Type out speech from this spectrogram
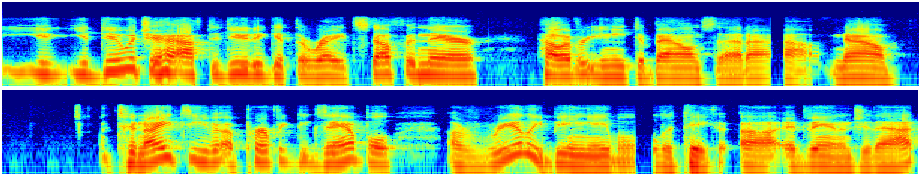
you, you do what you have to do to get the right stuff in there. However, you need to balance that out. Now, tonight's even a perfect example of really being able to take uh, advantage of that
